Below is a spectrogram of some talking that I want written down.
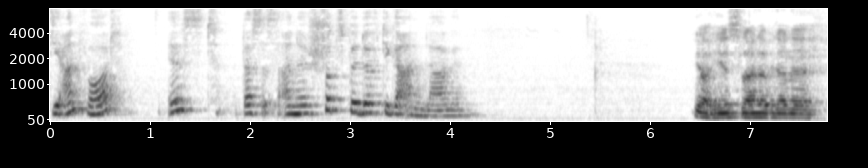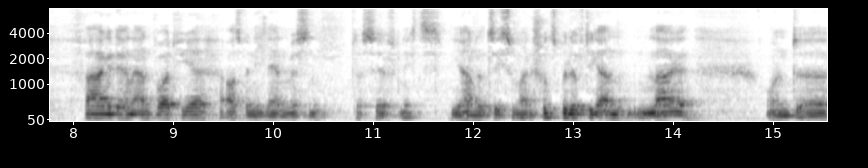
Die Antwort ist, das ist eine schutzbedürftige Anlage. Ja, hier ist leider wieder eine Frage, deren Antwort wir auswendig lernen müssen. Das hilft nichts. Hier handelt es sich um eine schutzbedürftige Anlage und äh,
